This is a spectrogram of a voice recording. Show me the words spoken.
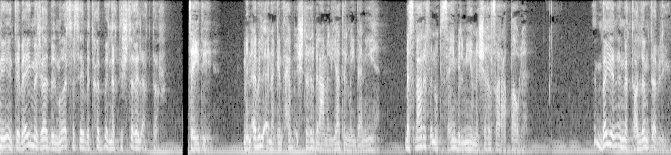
أنت بأي مجال بالمؤسسة بتحب إنك تشتغل أكثر سيدي من قبل أنا كنت حب أشتغل بالعمليات الميدانية. بس بعرف إنه 90% من الشغل صار على الطاولة. مبين إنك تعلمت قبلي.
